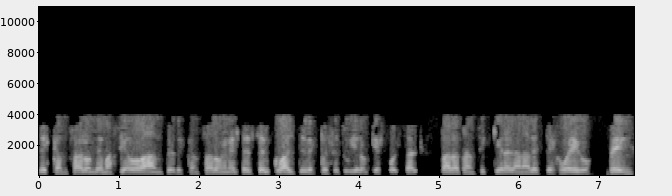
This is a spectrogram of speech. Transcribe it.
descansaron demasiado antes, descansaron en el tercer cuarto y después se tuvieron que esforzar para tan siquiera ganar este juego. Baines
